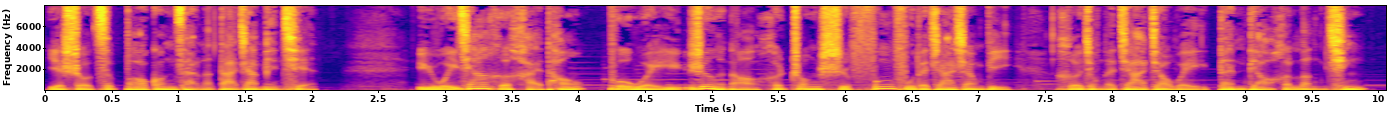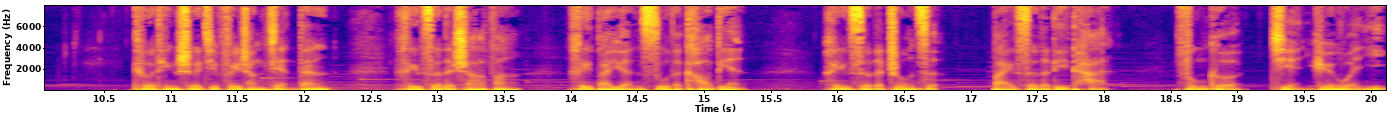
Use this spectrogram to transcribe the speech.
也首次曝光在了大家面前。与维嘉和海涛颇为热闹和装饰丰富的家相比，何炅的家较为单调和冷清。客厅设计非常简单，黑色的沙发，黑白元素的靠垫，黑色的桌子，白色的地毯。风格简约文艺，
